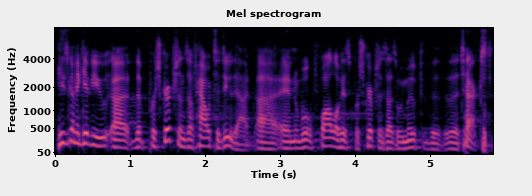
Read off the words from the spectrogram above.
he's going to give you uh, the prescriptions of how to do that, uh, and we'll follow his prescriptions as we move through the, the text,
